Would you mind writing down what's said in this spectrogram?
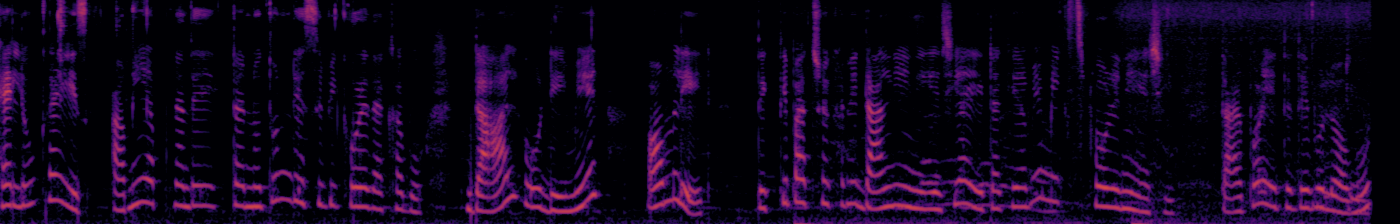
হ্যালো গাইজ আমি আপনাদের একটা নতুন রেসিপি করে দেখাবো। ডাল ও ডিমের অমলেট দেখতে পাচ্ছ, এখানে ডাল নিয়ে নিয়েছি আর এটাকে আমি মিক্স করে নিয়েছি। তারপর এতে দেব লবণ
